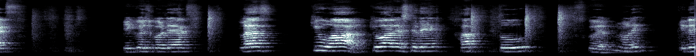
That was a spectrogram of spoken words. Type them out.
x P Q equal to x plus Q R Q R ಎಷ್ಟಿದೆ? ಹತ್ತು ಸ್ಕ್ವೇರ್ ನೋಡಿ ಇಲ್ಲಿ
